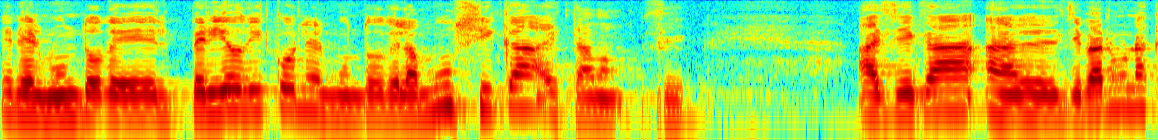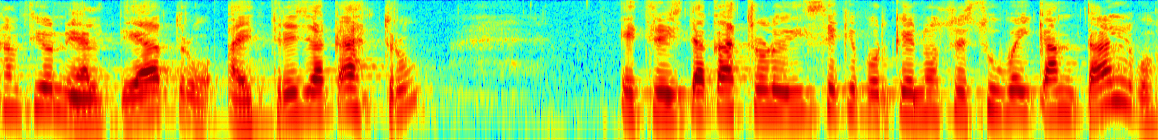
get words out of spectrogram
En el, mundo, del periódico, en el mundo de la música, estaban, sí. Al, llegar, al llevar unas canciones al teatro a Estrella Castro, Estrellita Castro le dice que por qué no se sube y canta algo.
